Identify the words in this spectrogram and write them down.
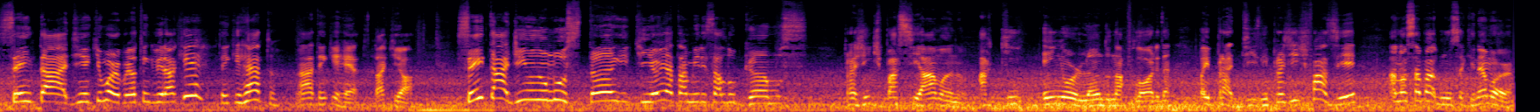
Sentadinho aqui, amor. Eu tenho que virar aqui? Tem que ir reto? Ah, tem que ir reto. Tá aqui, ó. Sentadinho no Mustang que eu e a Tamires alugamos pra gente passear, mano, aqui em Orlando, na Flórida, pra ir pra Disney, pra gente fazer a nossa bagunça aqui, né, amor?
